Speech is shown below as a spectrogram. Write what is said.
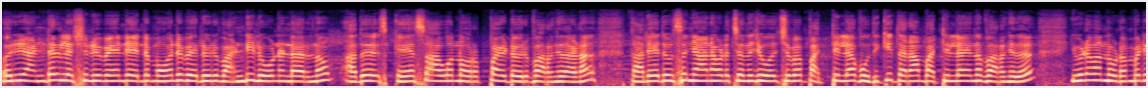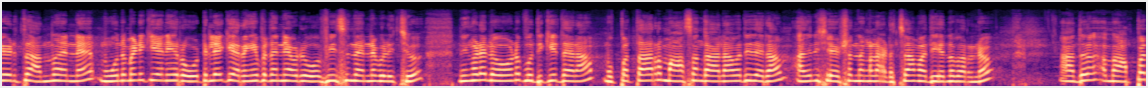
ഒരു രണ്ടര ലക്ഷം രൂപേന്റെ എന്റെ മോന്റെ പേരിൽ ഒരു വണ്ടി ലോൺ ഉണ്ടായിരുന്നു. അത് കേസാകുമെന്ന് ഉറപ്പായിട്ട് അവർ പറഞ്ഞതാണ്. തലേ ദിവസം ഞാൻ അവിടെ ചെന്ന് ചോദിച്ചപ്പോൾ പറ്റില്ല പുതുക്കി തരാൻ പറ്റില്ല എന്ന് പറഞ്ഞത്. ഇവിടെ വന്ന് ഉടമ്പടി എടുത്ത് അന്ന് തന്നെ മൂന്ന് മണിക്ക് ഞാൻ ഈ റോട്ടിലേക്ക് ഇറങ്ങിയപ്പോൾ തന്നെ അവർ ഓഫീസിൽ നിന്ന് തന്നെ വിളിച്ചു. നിങ്ങളുടെ ലോൺ പുതുക്കി തരാം മുപ്പത്താറ് മാസം കാലാവധി തരാം. അതിനുശേഷം നിങ്ങൾ അടച്ചാൽ മതിയെന്ന് പറഞ്ഞു. അത് അപ്പം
